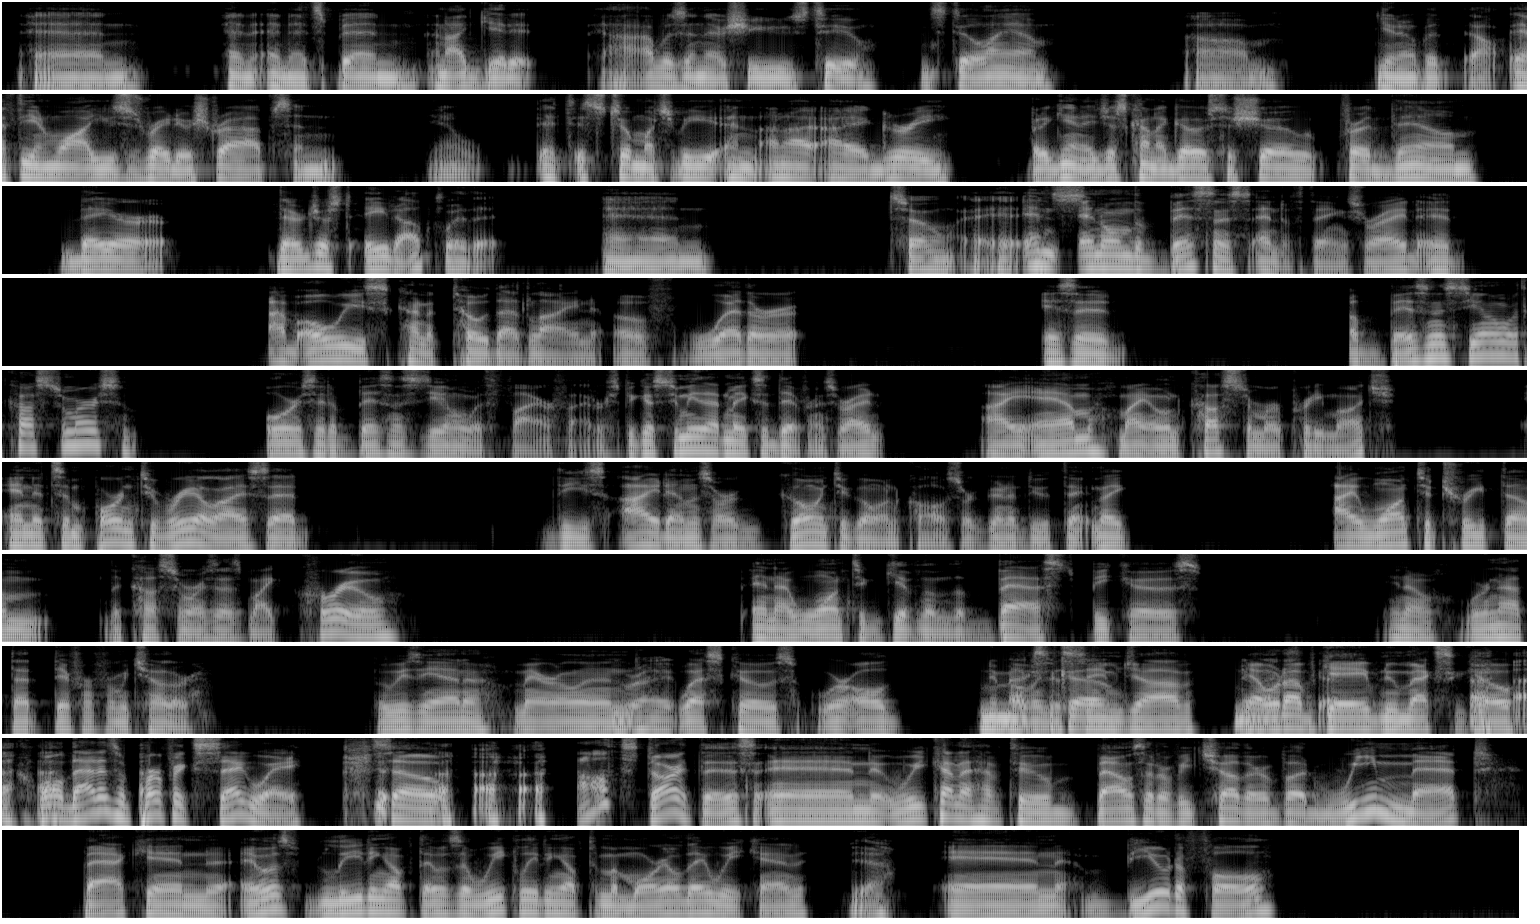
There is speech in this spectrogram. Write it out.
and and and it's been and I get it. I was in their shoes too, and still am. Um, you know, but uh, FDNY uses radio straps, and you know it, it's too much to be. And, and I, I agree, but again, it just kind of goes to show for them, they are they're just ate up with it, and So and and on the business end of things, right? It I've always kind of towed that line of whether is it a business dealing with customers or is it a business dealing with firefighters? Because to me that makes a difference, right? I am my own customer pretty much. And it's important to realize that these items are going to go on calls, are going to do things like I want to treat them, the customers, as my crew. And I want to give them the best because, you know, we're not that different from each other. Louisiana, Maryland, Right. West Coast, we're all New Mexico. the same job. New yeah, what up, Gabe? New Mexico. well, that is a perfect segue. So I'll start this, and we kind of have to bounce it off each other. But we met back in it was leading up. There was a week leading up to Memorial Day weekend. Yeah. in beautiful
